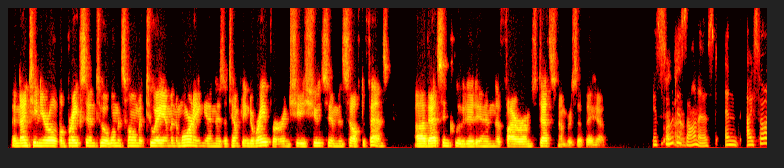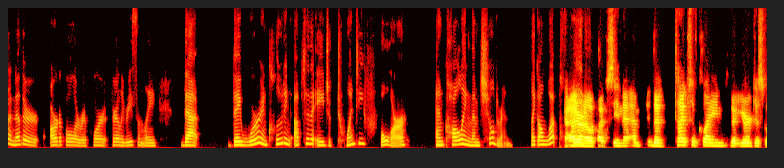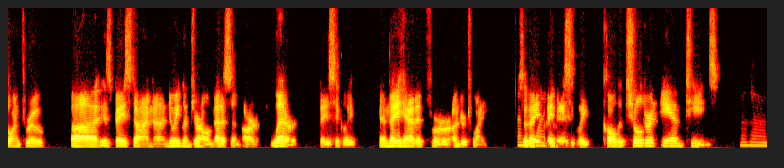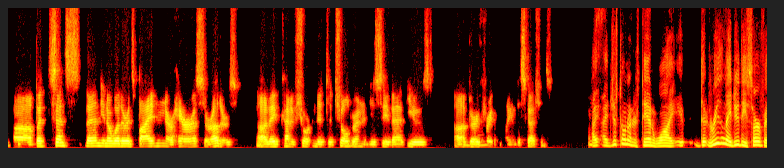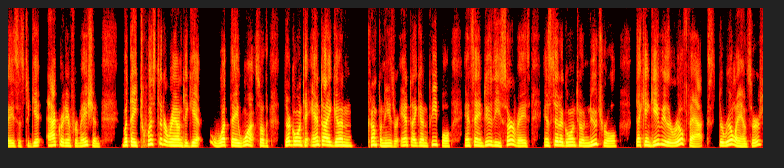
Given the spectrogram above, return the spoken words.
a 19 year old, breaks into a woman's home at 2 a.m. in the morning and is attempting to rape her, and she shoots him in self defense, uh, that's included in the firearms deaths numbers that they have. It's so dishonest. And I saw another article or report fairly recently that they were including up to the age of 24 and calling them children. Like on what planet? I don't know if I've seen that. Um, the types of claims that you're just going through uh, is based on uh, New England Journal of Medicine, our letter, basically, and they had it for under 20. Under so they, 20. they basically called it children and teens. Mm-hmm. Uh, but since then, you know, whether it's Biden or Harris or others, uh, they've kind of shortened it to children, and you see that used uh, very mm-hmm. frequently in discussions. I, I, just don't understand why. It, the reason they do these surveys is to get accurate information, but they twist it around to get what they want. So they're going to anti gun companies or anti gun people and saying, do these surveys instead of going to a neutral that can give you the real facts, the real answers.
